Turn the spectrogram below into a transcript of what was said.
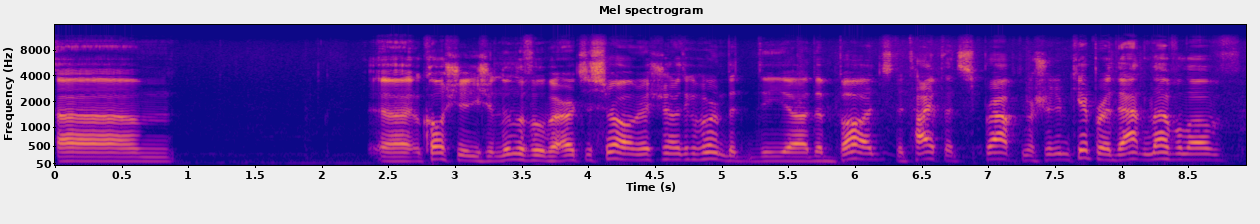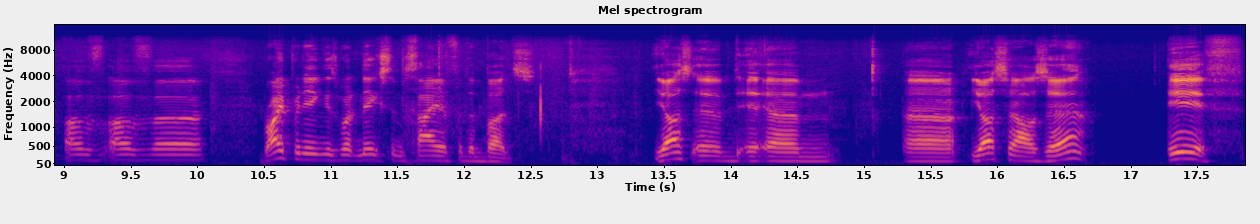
Um, uh, you should that the uh, the buds, the type that sprout Rosh Kippur, that level of of of uh, ripening is what makes them chayav for the buds. Yas uh, um, uh, if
